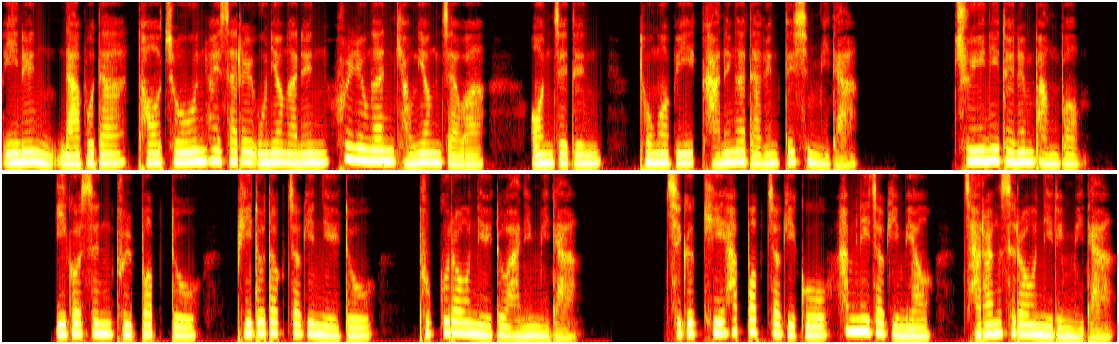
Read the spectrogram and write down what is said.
이는 나보다 더 좋은 회사를 운영하는 훌륭한 경영자와 언제든 동업이 가능하다는 뜻입니다. 주인이 되는 방법. 이것은 불법도 비도덕적인 일도 부끄러운 일도 아닙니다. 지극히 합법적이고 합리적이며 자랑스러운 일입니다.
